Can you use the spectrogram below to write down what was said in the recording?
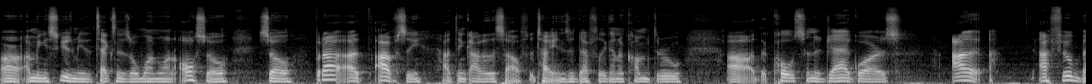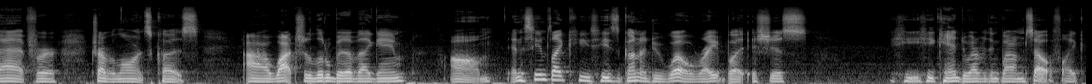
are, I mean, excuse me, the Texans are one one also. So, but I, I obviously I think out of the South, the Titans are definitely gonna come through. Uh, the Colts and the Jaguars, I I feel bad for Trevor Lawrence because I watched a little bit of that game. Um, and it seems like he's he's gonna do well, right? But it's just he he can't do everything by himself. Like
